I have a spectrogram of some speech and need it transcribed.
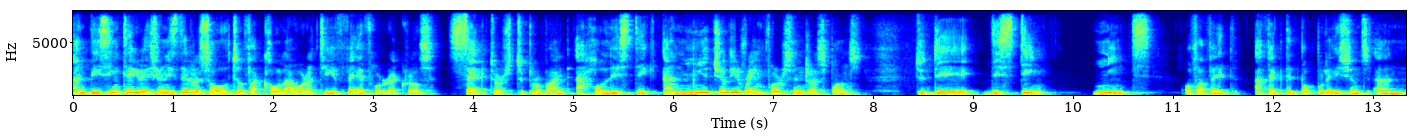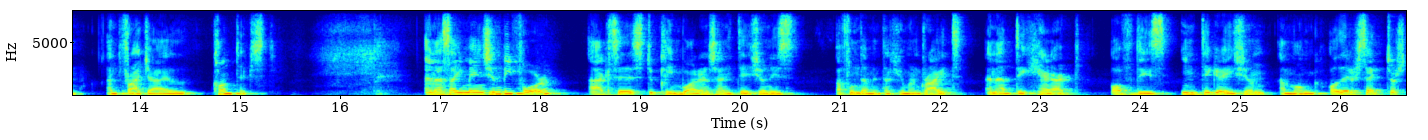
And this integration is the result of a collaborative effort across sectors to provide a holistic and mutually reinforcing response to the distinct needs of affected populations and, and fragile context. And as I mentioned before, access to clean water and sanitation is a fundamental human right and at the heart of this integration among other sectors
